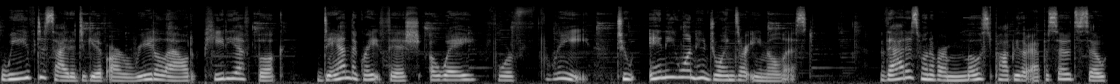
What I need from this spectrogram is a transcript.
we've decided to give our read aloud PDF book, Dan the Great Fish, away for free to anyone who joins our email list. That is one of our most popular episodes, so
